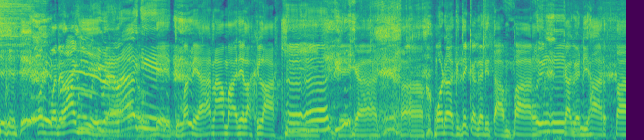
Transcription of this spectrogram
oh gimana lagi ya Gimana kan? lagi? Cuman ya namanya laki-laki, ya kan. Modal kita kagak ditampang, kagak di harta,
